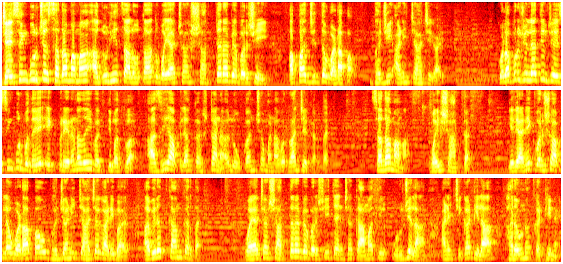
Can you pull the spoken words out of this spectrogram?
जयसिंगपूरचे सदामामा अजूनही चालवतात वयाच्या शहात्तराव्या वर्षी अपाजिद्द वडापाव भजी आणि चहाची गाडी. कोल्हापूर जिल्ह्यातील जयसिंगपूरमध्ये एक प्रेरणादायी व्यक्तिमत्व आजही आपल्या कष्टानं लोकांच्या मनावर राज्य करत आहे सदामामा वय शहात्तर. गेली अनेक वर्ष आपल्या वडापाव भजी आणि चहाच्या गाडीवर अविरत काम करत आहे वयाच्या शहात्तराव्या वर्षी त्यांच्या कामातील ऊर्जेला आणि चिकाटीला हरवणं कठीण आहे.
